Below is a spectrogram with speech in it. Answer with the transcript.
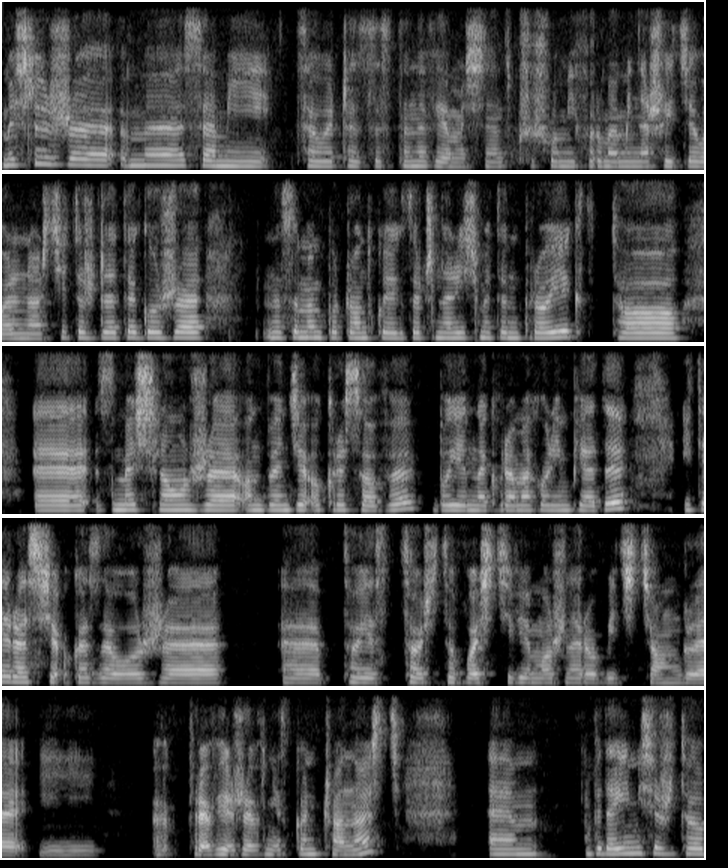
Myślę, że my sami cały czas zastanawiamy się nad przyszłymi formami naszej działalności, też dlatego, że na samym początku, jak zaczynaliśmy ten projekt, to e, z myślą, że on będzie okresowy, bo jednak w ramach olimpiady, i teraz się okazało, że e, to jest coś, co właściwie można robić ciągle i e, prawie że w nieskończoność. Wydaje mi się, że to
